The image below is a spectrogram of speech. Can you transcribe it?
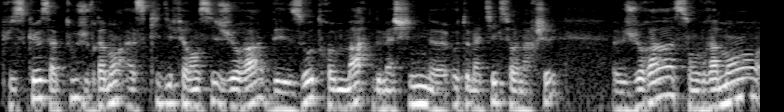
puisque ça touche vraiment à ce qui différencie Jura des autres marques de machines euh, automatiques sur le marché. Jura sont vraiment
